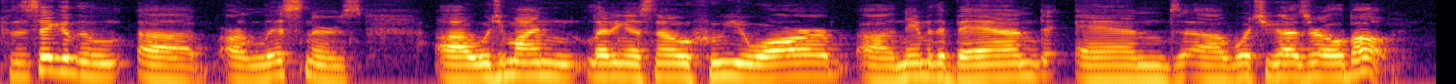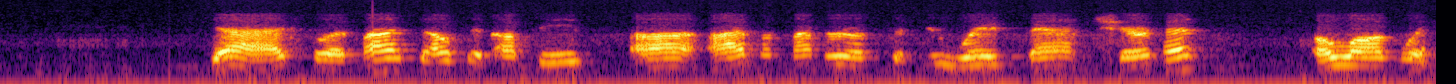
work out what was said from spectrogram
for the sake of the uh, our listeners, uh, would you mind letting us know who you are, uh, name of the band, and what you guys are all about? Yeah, excellent. Myself and Upbeat, I'm a member of the new wave band Chairman, along with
